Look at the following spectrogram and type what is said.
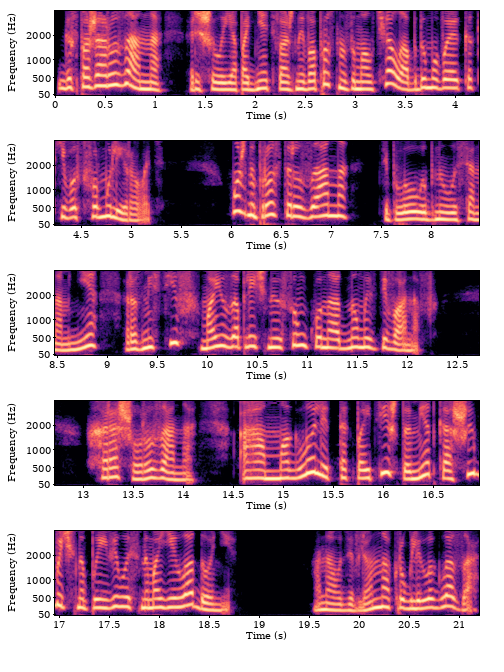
«Госпожа Рузанна!» — решила я поднять важный вопрос, но замолчала, обдумывая, как его сформулировать. Можно просто Розанна, тепло улыбнулась она мне, разместив мою заплечную сумку на одном из диванов. Хорошо, Розанна. А могло ли так пойти, что метка ошибочно появилась на моей ладони? Она удивленно округлила глаза.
